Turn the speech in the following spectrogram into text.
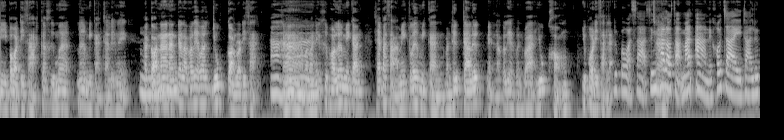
มีประวัติศาสตร์ก็คือเมื่อเริ่มมีการจารึกนั่นเองถ้าก่อนหน้านั้นก็เราก็เรียกว่ายุคก่อนประวัติศาสตร์อ่าอ่าประมาณนี้ก็คือพอเริ่มมีการใช้ภาษามีเริ่มมีการบันทึกจารึกเนี่ยเราก็เรียกมันว่ายุคของ ยุคประวัติศาสตร์แหละยุคประวัติศาสตร์ซึ่งใช่ถ้าเราสามารถอ่านหรือเข้าใจจารึก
